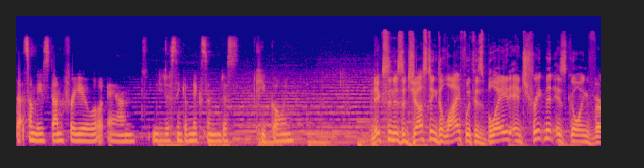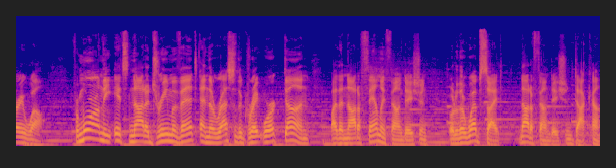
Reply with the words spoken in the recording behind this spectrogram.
that somebody's done for you and you just think of Nixon and just keep going. Nixon is adjusting to life with his blade and treatment is going very well. For more on the It's Not a Dream event and the rest of the great work done by the Ngata Family Foundation, go to their website, ngatafoundation.com.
